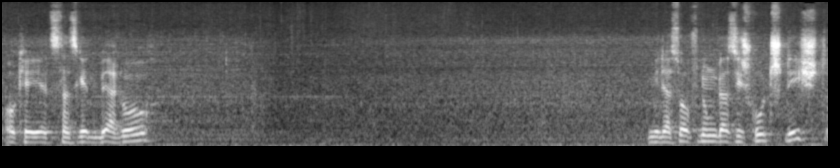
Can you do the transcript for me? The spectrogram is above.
Okay, jetzt das geht berghoch. Mit der Hoffnung, dass ich rutscht nicht.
